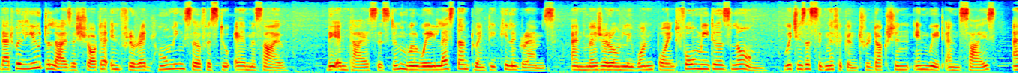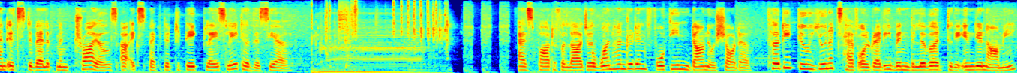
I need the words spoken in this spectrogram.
that will utilize a shorter infrared homing surface-to-air missile. The entire system will weigh less than 20 kilograms and measure only 1.4 meters long, which is a significant reduction in weight and size, and its development trials are expected to take place later this year as part of a larger 114 Dhanush order. 32 units have already been delivered to the Indian Army,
